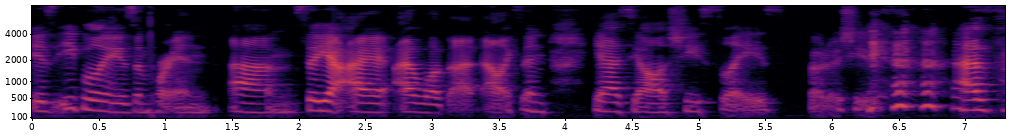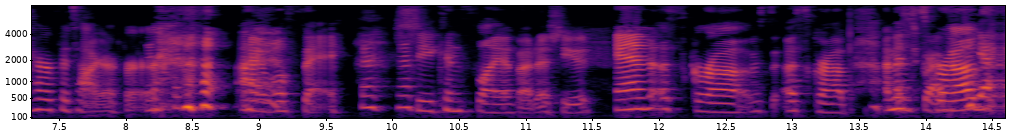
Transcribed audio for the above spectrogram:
is equally as important. Um so yeah, I I love that, Alex. And yes, y'all, she slays photo shoot As her photographer, I will say she can slay a photo shoot and a scrub. A scrub. I'm a, A scrub. Yeah.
